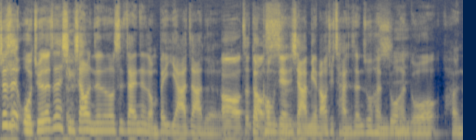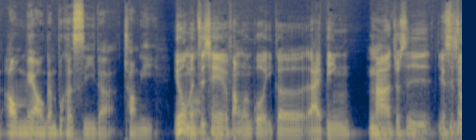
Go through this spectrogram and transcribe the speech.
就是我觉得真的行销人真的都是在那种被压榨的哦，这倒的空间下面，然后去产生出很多很多很奥妙跟不可思议的创意。因为我们之前也有访问过一个来宾，嗯。他就是也是之前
